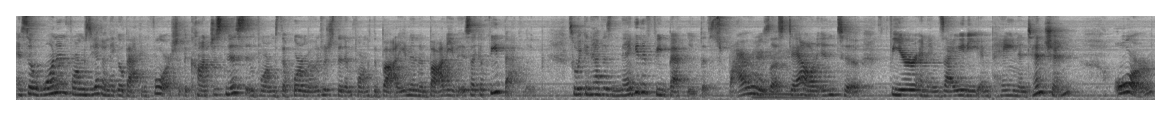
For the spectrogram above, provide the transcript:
And so one informs the other and they go back and forth. So the consciousness informs the hormones which then informs the body. And then the body is like a feedback loop. So we can have this negative feedback loop that spirals us mm. down into fear and anxiety and pain and tension. Or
